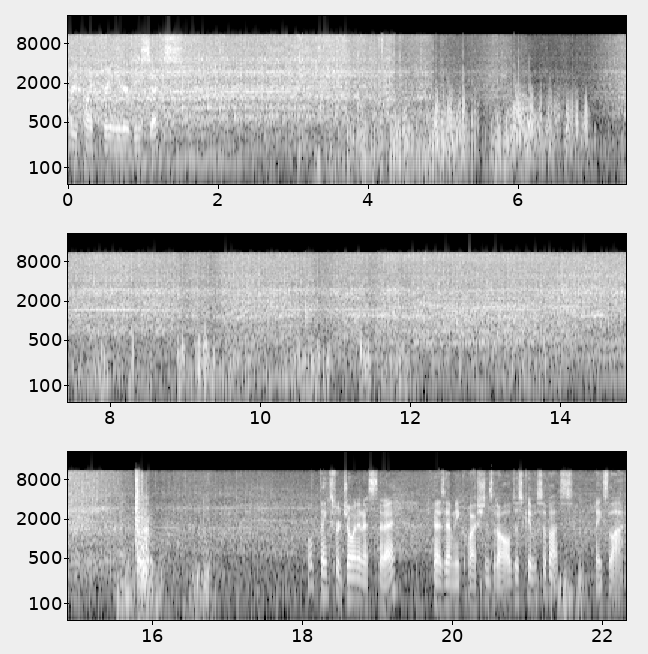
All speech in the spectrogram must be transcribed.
Three point three liter V six. Well, thanks for joining us today. If you guys have any questions at all, just give us a buzz. Thanks a lot.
